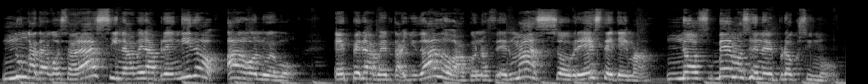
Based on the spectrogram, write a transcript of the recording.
Nunca te acostarás sin haber aprendido algo nuevo. Espero haberte ayudado a conocer más sobre este tema. Nos vemos en el próximo.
